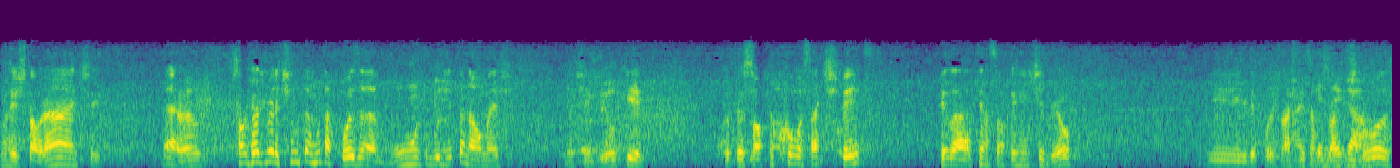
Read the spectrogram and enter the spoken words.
no restaurante. É, São João de Meriti não tem muita coisa muito bonita não, mas a gente viu que, que o pessoal ficou satisfeito. pela atenção que a gente deu. E depois nós ah, fizemos um amistoso.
